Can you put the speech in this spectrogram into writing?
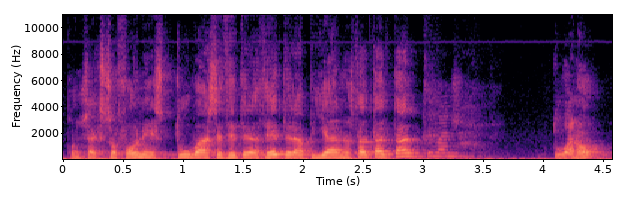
con saxofones, tubas, etcétera, etcétera, pianos, tal, tal, tal. Tuba no. Tuba no.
